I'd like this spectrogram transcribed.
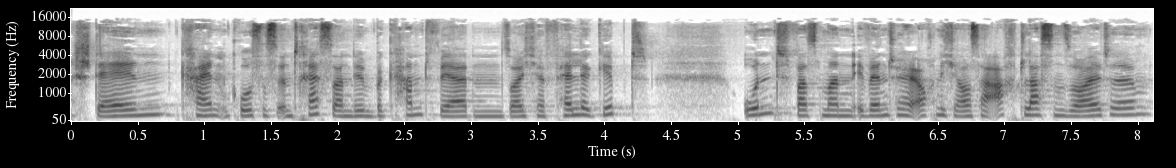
Stellen kein großes Interesse an dem Bekanntwerden solcher Fälle gibt. Und was man eventuell auch nicht außer Acht lassen sollte,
